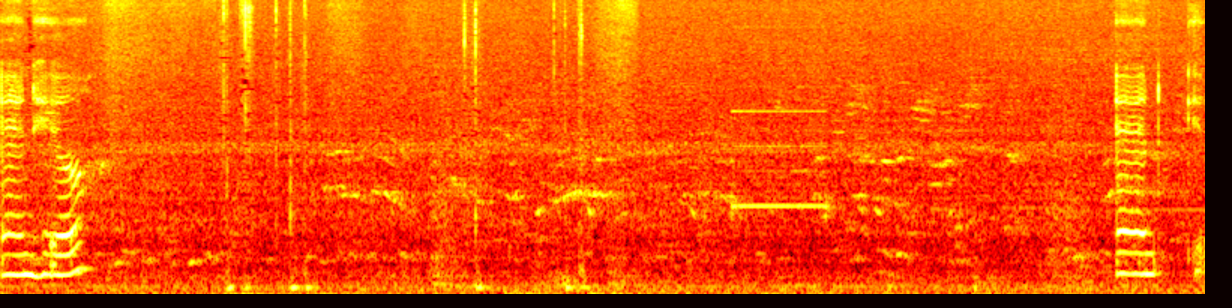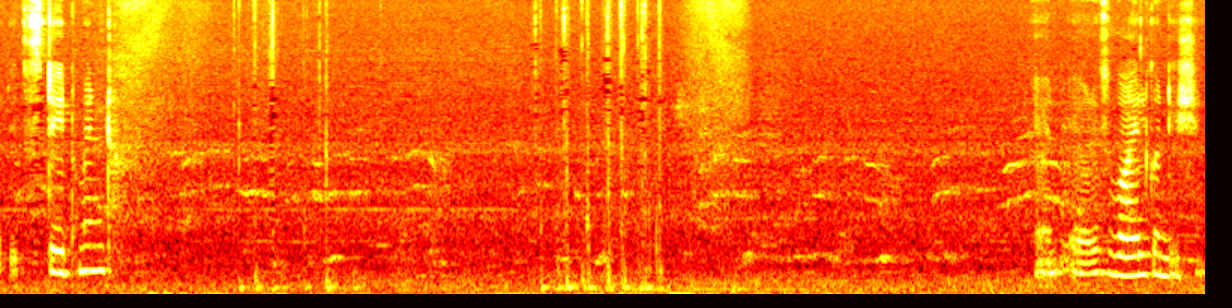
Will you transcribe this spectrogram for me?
and here and here is statement. And here is while condition.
